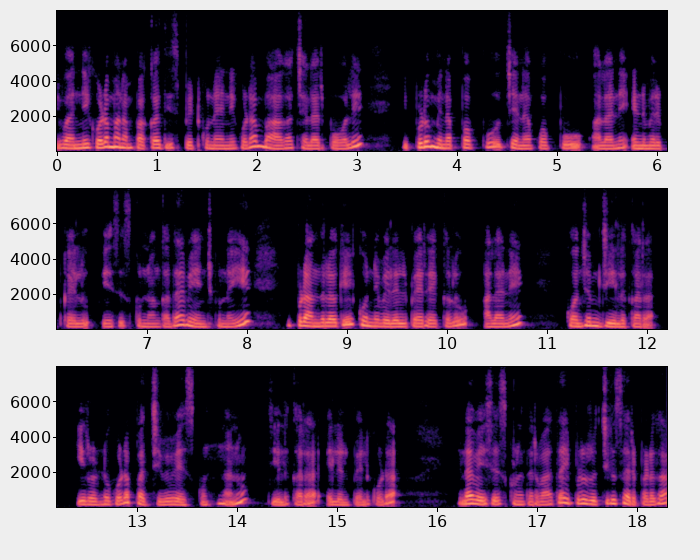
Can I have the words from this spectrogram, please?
ఇవన్నీ కూడా మనం పక్క తీసి పెట్టుకునేవన్నీ కూడా బాగా చల్లారిపోవాలి ఇప్పుడు మినప్పప్పు శనగపప్పు అలానే ఎండుమిరపకాయలు వేసేసుకున్నాం కదా వేయించుకున్నాయి. ఇప్పుడు అందులోకి కొన్ని వెల్లుల్లిపాయ రేఖలు అలానే కొంచెం జీలకర్ర. ఈ రెండు కూడా పచ్చివి వేసుకుంటున్నాను. జీలకర్ర ఎల్లుల్లిపాయలు కూడా. ఇలా వేసేసుకున్న తర్వాత ఇప్పుడు రుచికి సరిపడగా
